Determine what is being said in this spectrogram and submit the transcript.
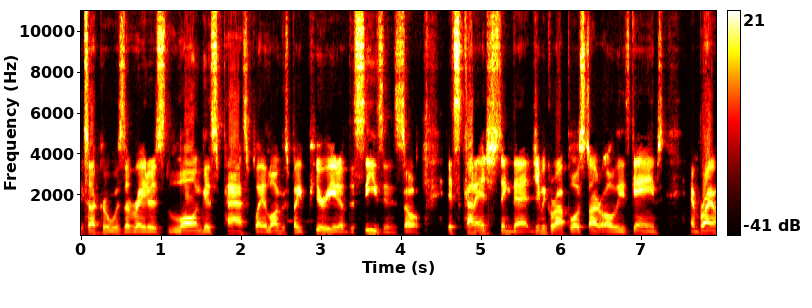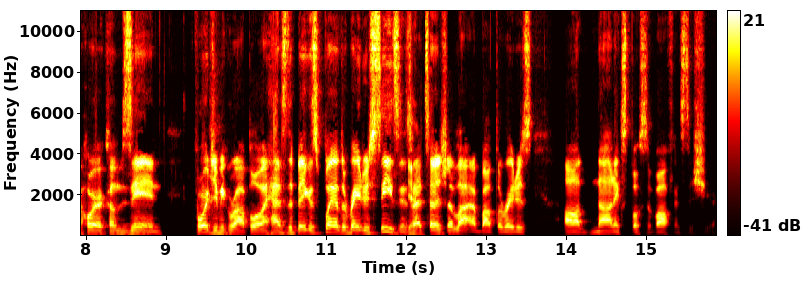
Tucker was the Raiders' longest pass play, longest play period of the season. So it's kind of interesting that Jimmy Garoppolo started all these games and Brian Hoyer comes in for Jimmy Garoppolo and has the biggest play of the Raiders' season. So yeah. that tells you a lot about the Raiders' uh, non-explosive offense this year.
